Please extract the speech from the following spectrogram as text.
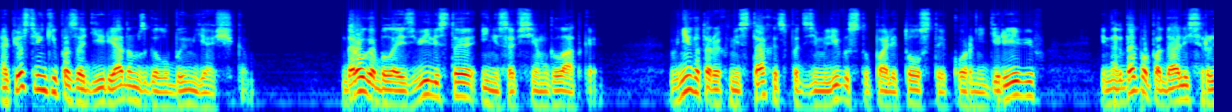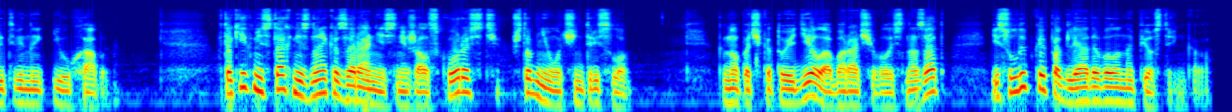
а пестренький позади, рядом с голубым ящиком. Дорога была извилистая и не совсем гладкая. В некоторых местах из-под земли выступали толстые корни деревьев, иногда попадались рытвины и ухабы. В таких местах Незнайка заранее снижал скорость, чтобы не очень трясло. Кнопочка то и дело оборачивалась назад и с улыбкой поглядывала на пестренького.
